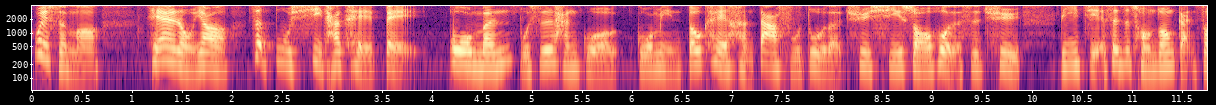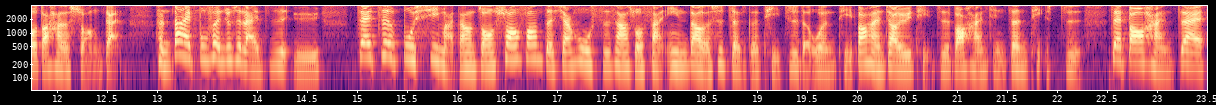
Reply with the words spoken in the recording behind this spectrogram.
为什么《黑暗荣耀》这部戏它可以被我们不是韩国国民都可以很大幅度的去吸收，或者是去理解，甚至从中感受到他的爽感？很大一部分就是来自于。在这部戏码当中，双方的相互厮杀所反映到的是整个体制的问题，包含教育体制，包含警政体制，再包含在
